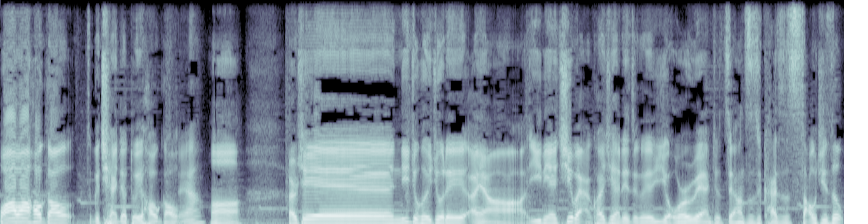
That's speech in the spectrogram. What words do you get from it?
娃娃好高，这个钱就堆好高，对呀，啊，而且你就会觉得，哎呀，一年几万块钱的这个幼儿园就这样子就开始烧起走。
